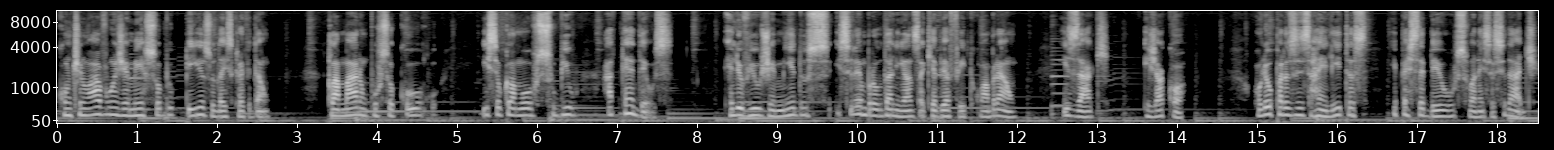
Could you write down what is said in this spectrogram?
continuavam a gemer sob o peso da escravidão. Clamaram por socorro e seu clamor subiu até Deus. Ele ouviu os gemidos e se lembrou da aliança que havia feito com Abraão, Isaque e Jacó. Olhou para os israelitas e percebeu sua necessidade.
